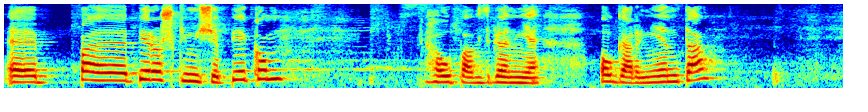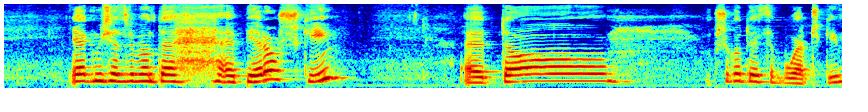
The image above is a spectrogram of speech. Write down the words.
E, pierożki mi się pieką. Chałupa względnie ogarnięta. Jak mi się zrobią te e, pierożki, to przygotuję sobie bułeczki.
